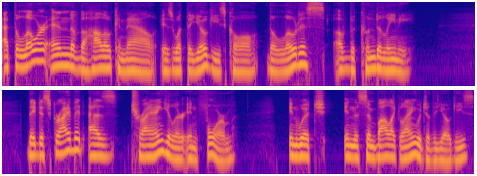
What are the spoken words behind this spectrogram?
At the lower end of the hollow canal is what the yogis call the lotus of the Kundalini. They describe it as triangular in form, in which, in the symbolic language of the yogis,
